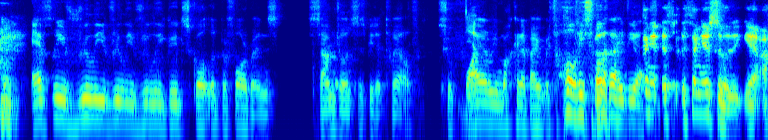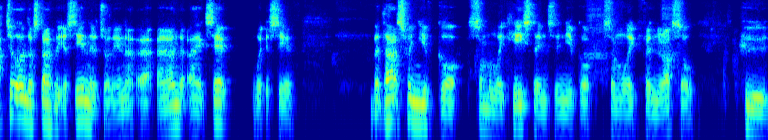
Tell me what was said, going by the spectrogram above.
every really, really, really good Scotland performance, Sam Johnson's been at 12. So why are we mucking about with all these Well, other ideas? The thing, the thing is, though, yeah, I totally understand what you're saying there, Johnny, and I, and I accept what you're saying. But that's when you've got someone like Hastings and you've got someone like Finn Russell, who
